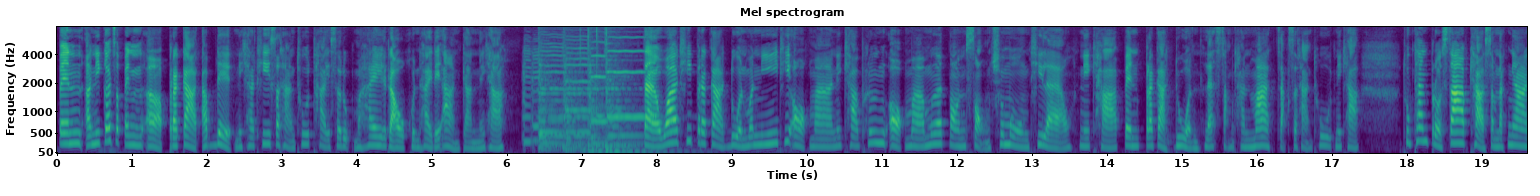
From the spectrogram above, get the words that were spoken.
เป็นอันนี้ก็จะเป็นประกาศอัปเดตนะคะที่สถานทูตไทยสรุปมาให้เราคนไทยได้อ่านกันนะคะแต่ว่าที่ประกาศด่วนวันนี้ที่ออกมานะคะเพิ่งออกมาเมื่อตอน 2 ชั่วโมงที่แล้วนะคะเป็นประกาศด่วนและสำคัญมากจากสถานทูตนะคะทุกท่านโปรดทราบค่ะสำนักงาน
